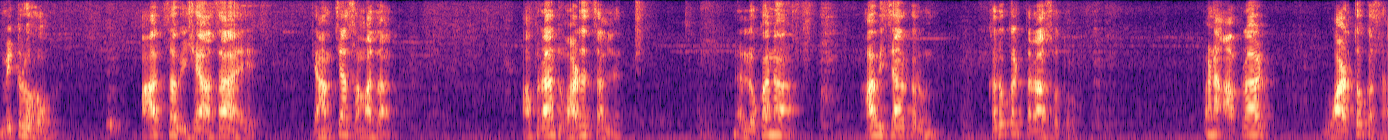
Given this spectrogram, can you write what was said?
मित्र हो आजचा विषय असा आहे की आमच्या समाजात अपराध वाढत चाललेत. लोकांना हा विचार करून खरोखर त्रास होतो. पण अपराध वाढतो कसा?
